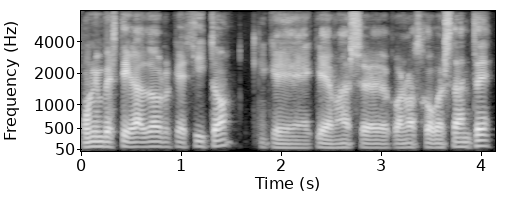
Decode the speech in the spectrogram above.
un investigador que cito, que, que además eh, conozco bastante,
